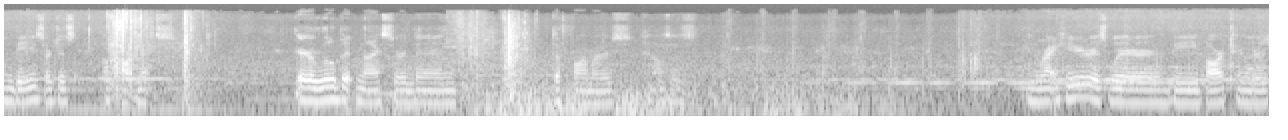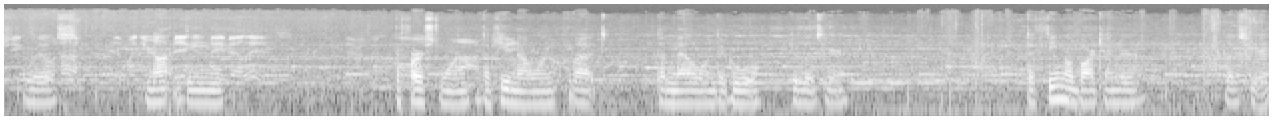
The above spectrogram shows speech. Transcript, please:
And these are just apartments. They're a little bit nicer than the farmers' houses. And right here is where the bartender lives, not the the first one, the female one, but the male one, the ghoul, he lives here. The female bartender lives here.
